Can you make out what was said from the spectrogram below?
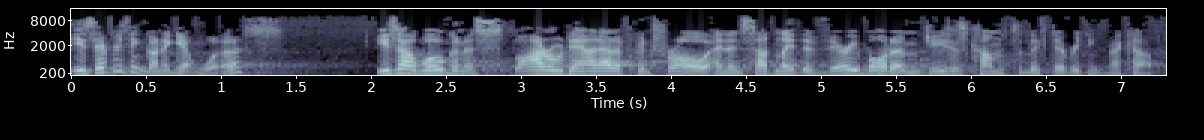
is everything going to get worse? Is our world going to spiral down out of control and then suddenly at the very bottom, Jesus comes to lift everything back up?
